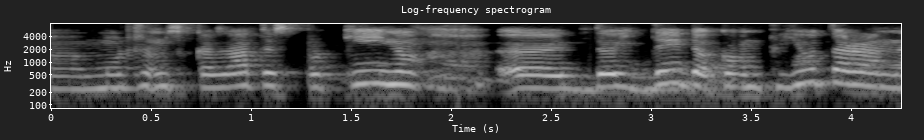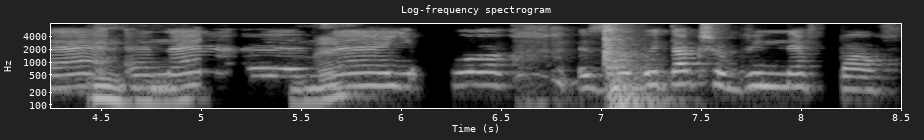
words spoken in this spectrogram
Е, Можемо сказати спокійно, е, дойди до комп'ютера, не, не, е, Не? не його зроби так, щоб він не впав.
